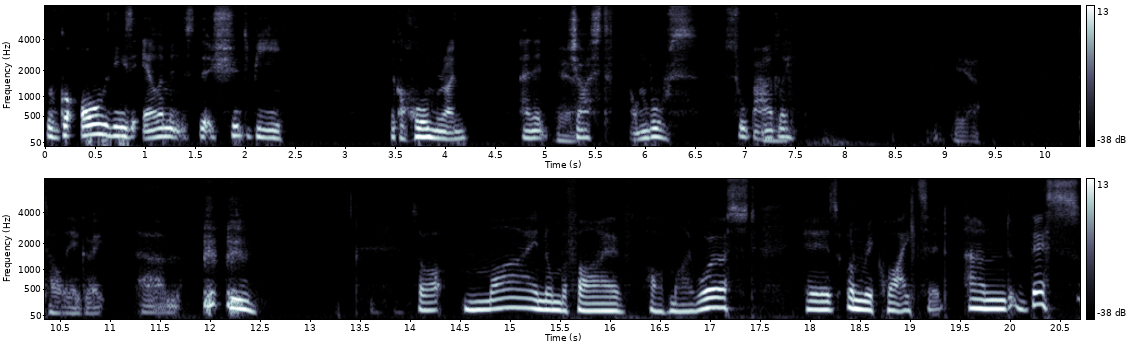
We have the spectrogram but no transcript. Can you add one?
We've got all these elements that should be like a home run, and it yeah. just fumbles so badly. Yeah, totally agree. Um, so my number five of my worst is unrequited. And this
